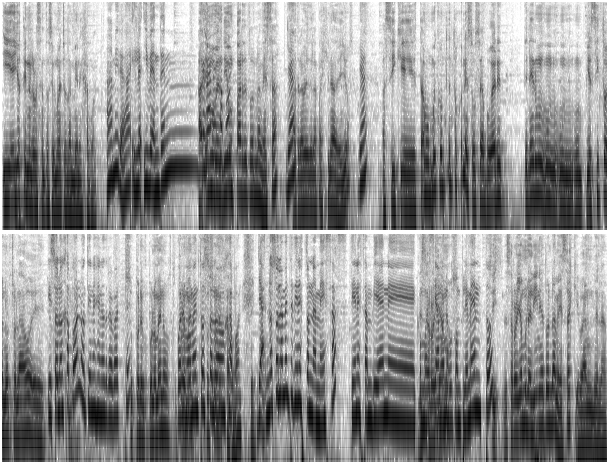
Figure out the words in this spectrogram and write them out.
Y ellos tienen representación nuestra también en Japón. Ah, mira, ¿y, le- y venden? Ah, hemos en vendido Japón? un par de tornamesas a través de la página de ellos. ¿Ya? Así que estamos muy contentos con eso. O sea, poder tener un, un- un- un piecito en otro lado. eh, ¿Y solo en Japón o tienes en otra parte? por, por lo menos. Por el momento solo en Japón. sí. Ya, no solamente tienes tornamesas, tienes también, eh, como decíamos, los complementos. Sí, desarrollamos una línea de tornamesas que van de la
